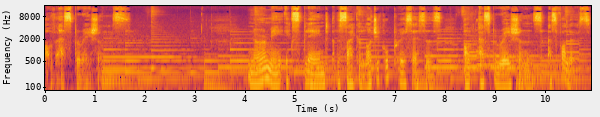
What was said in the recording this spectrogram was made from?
of aspirations. Nurmi explained the psychological processes of aspirations as follows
